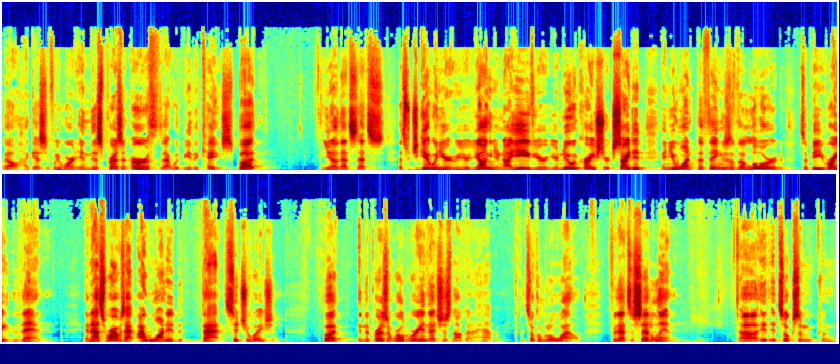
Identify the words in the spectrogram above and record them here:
Well, I guess if we weren't in this present earth, that would be the case. But, you know, that's, that's, that's what you get when you're, you're young and you're naive, you're, you're new in Christ, you're excited, and you want the things of the Lord to be right then. And that's where I was at. I wanted that situation. But in the present world we're in, that's just not going to happen. It took a little while for that to settle in. Uh, it, it, took some, some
